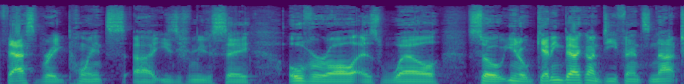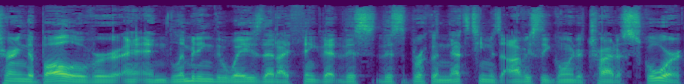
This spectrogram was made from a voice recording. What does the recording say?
fast break points, uh, easy for me to say, overall as well. So, you know, getting back on defense, not turning the ball over and, and, limiting the ways that I think that this, this Brooklyn Nets team is obviously going to try to score.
